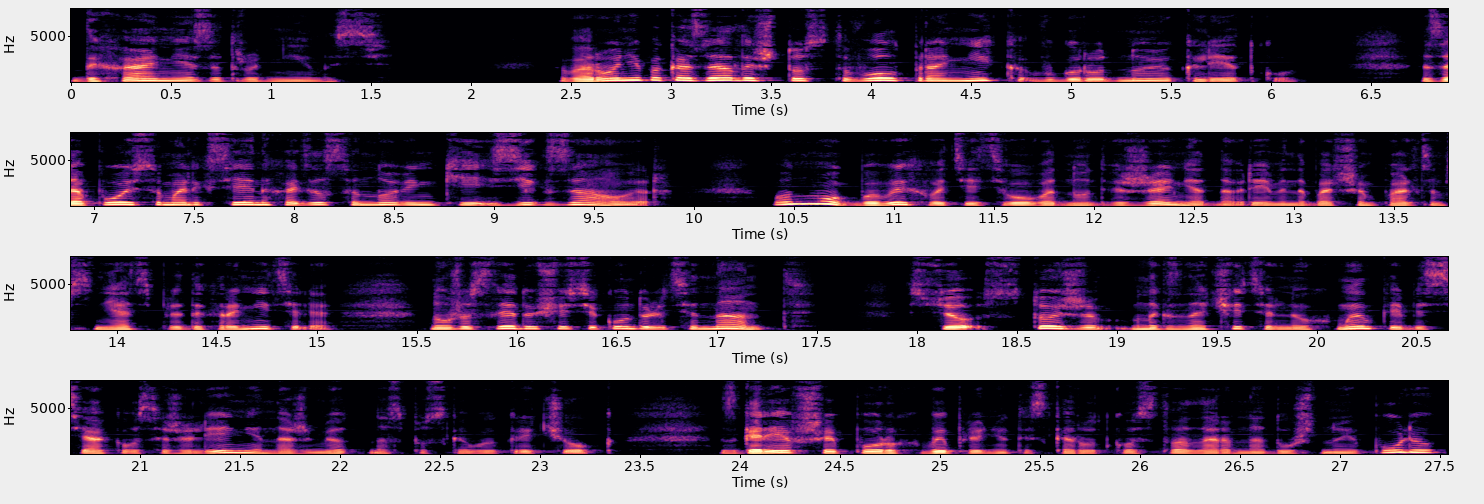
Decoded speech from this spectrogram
Дыхание затруднилось. Вороне показалось, что ствол проник в грудную клетку. За поясом Алексея находился новенький «Зигзауэр», Он мог бы выхватить его в одно движение, одновременно большим пальцем снять с предохранителя, но уже в следующую секунду лейтенант все с той же многозначительной ухмылкой, без всякого сожаления, нажмет на спусковой крючок. Сгоревший порох выплюнет из короткого ствола равнодушную пулю,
